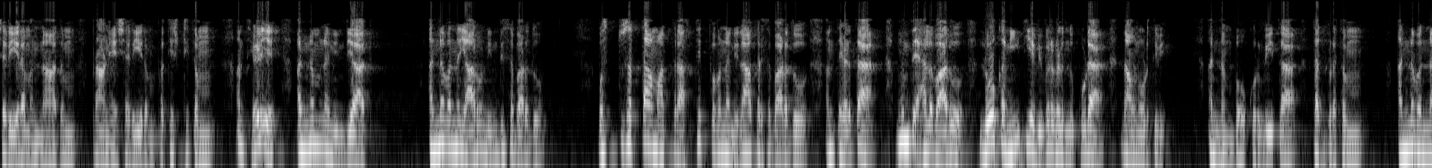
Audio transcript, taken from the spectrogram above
ಶರೀರಂ ಅನ್ನಾದಂ. ಪ್ರಾಣೇ ಶರೀರಂ ಪ್ರತಿಷ್ಠಿತಂ. ಅಂತ ಹೇಳಿ ಅನ್ನಂನ ನಿಂದ್ಯಾತ್, ಅನ್ನವನ್ನು ಯಾರೂ ನಿಂದಿಸಬಾರದು. ವಸ್ತುಸತ್ತ ಮಾತ್ರ ಅಸ್ತಿತ್ವವನ್ನು ನಿರಾಕರಿಸಬಾರದು ಅಂತ ಹೇಳ್ತಾ ಮುಂದೆ ಹಲವಾರು ಲೋಕನೀತಿಯ ವಿವರಗಳನ್ನು ಕೂಡ ನಾವು ನೋಡ್ತೀವಿ. ಅನ್ನಂ ಬಹುಕುರ್ವೀತ ತದ್ವ್ರತಂ. ಅನ್ನವನ್ನ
